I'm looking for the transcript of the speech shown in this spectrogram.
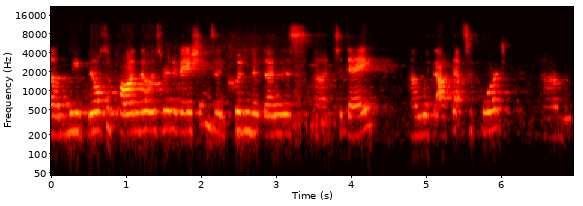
Um, we've built upon those renovations and couldn't have done this uh, today um, without that support. Um,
